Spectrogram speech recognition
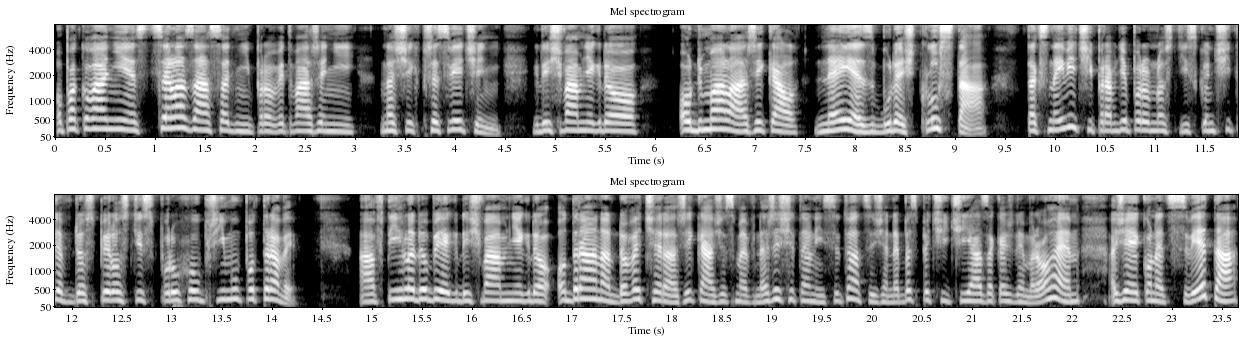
Opakování je zcela zásadní pro vytváření našich přesvědčení. Když vám někdo odmala říkal, nejez, budeš tlustá, tak s největší pravděpodobností skončíte v dospělosti s poruchou příjmu potravy. A v téhle době, když vám někdo od rána do večera říká, že jsme v neřešitelné situaci, že nebezpečí číhá za každým rohem a že je konec světa,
